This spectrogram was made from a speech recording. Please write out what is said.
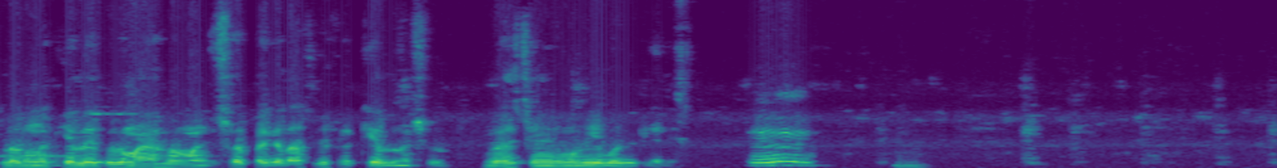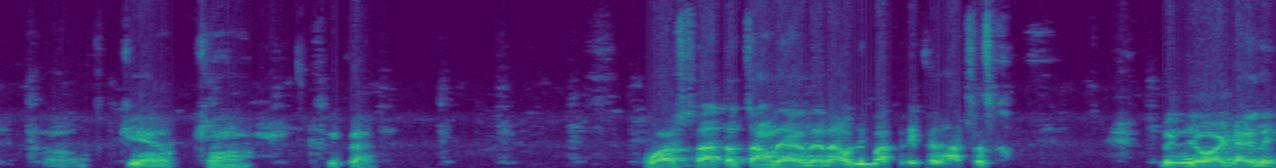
लग्न केलंय तुझं माझ्यावर म्हणजे स्वयंपाकात असल्याशिवाय केलं नसेल. घरचे मुलगी बघितलेली हम्म. Okay okay. ठीक आहे. वास तर आता चांगला आहे राहू दे बाकरीचं असंच पिठलं वाटायलंय.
